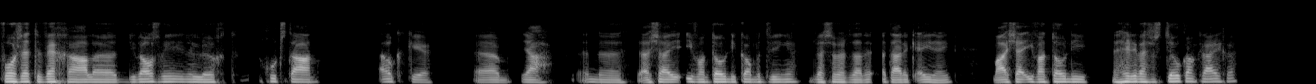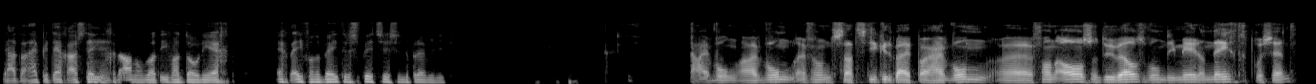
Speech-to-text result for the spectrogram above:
voorzetten weghalen, duels weer in de lucht, goed staan. Elke keer. Ehm, ja, en, eh, ja, als jij Ivan Toni kan bedwingen, de wedstrijd werd uite- uiteindelijk 1-1. Maar als jij Ivan Toni een hele wedstrijd stil kan krijgen, ja, dan heb je het echt uitstekend Mhm. gedaan. Omdat Ivan Toni echt, echt een van de betere spitsen is in de Premier League. Ja, hij won, hij won, even een statistieken erbij. Hij won eh, van al zijn duels won hij meer dan 90%.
